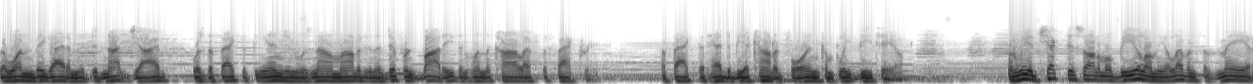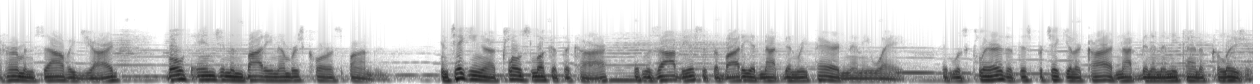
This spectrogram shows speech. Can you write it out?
The one big item that did not jibe was the fact that the engine was now mounted in a different body than when the car left the factory. A fact that had to be accounted for in complete detail. When we had checked this automobile on the 11th of May at Herman Salvage Yard, both engine and body numbers corresponded. In taking a close look at the car, it was obvious that the body had not been repaired in any way. It was clear that this particular car had not been in any kind of collision.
